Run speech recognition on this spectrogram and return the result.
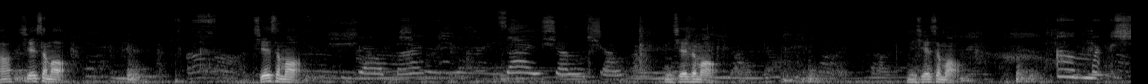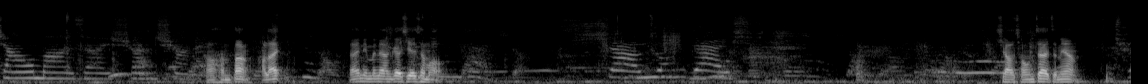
好，写什么？写什么？小马在山上。你写什么？你写什么？啊，马小马在山上。好，很棒。好来，来，你们两个写什么？小虫在小虫在怎么样？吃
